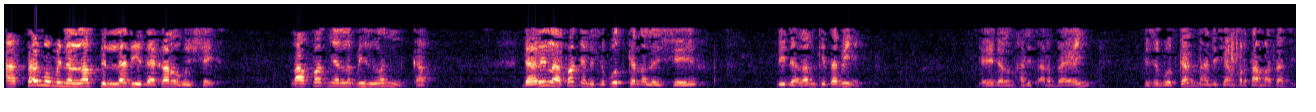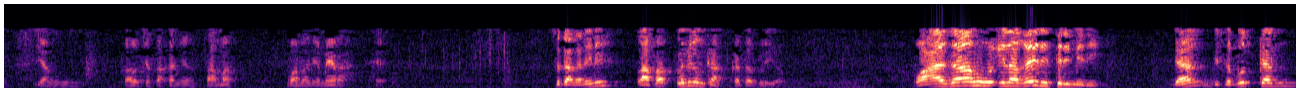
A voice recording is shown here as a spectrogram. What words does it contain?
atammu min al-lafz alladhi dzakarahu Syekh. Lafaznya lebih lengkap dari lafaz yang disebutkan oleh Syekh di dalam kitab ini. Jadi dalam hadis Arba'in disebutkan hadis yang pertama tadi, yang kalau cetakannya sama, warnanya merah. Sedangkan ini lafaz lebih lengkap kata beliau. Wa azahu ila ghairi Tirmidzi dan disebutkan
